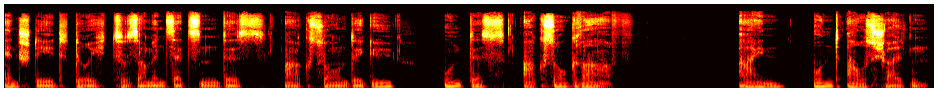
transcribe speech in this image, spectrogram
entsteht durch Zusammensetzen des Accent d'aigu und des Accent grave. Ein- und Ausschalten.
